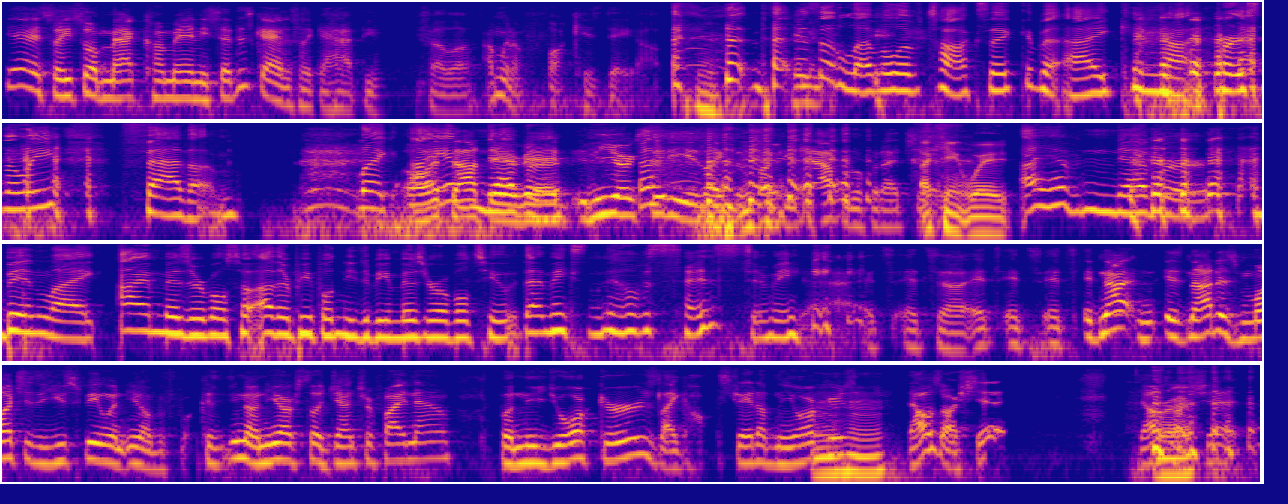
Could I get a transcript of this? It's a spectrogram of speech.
Yeah. So he saw Matt come in. He said, "This guy looks like a happy fella. I'm gonna fuck his day up." that is a level of toxic that I cannot personally fathom. Like Oh, I it's have out never, there, man. New York City is like the fucking capital for that shit. I can't wait. I have never been like I'm miserable, so other people need to be miserable too. That makes no sense to me. Yeah, it's it's uh it's it's it's it's not it's not as much as it used to be when you know before because you know New York's so gentrified now, but New Yorkers like straight up New Yorkers, Mhm. that was our shit. That was our Right. shit.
